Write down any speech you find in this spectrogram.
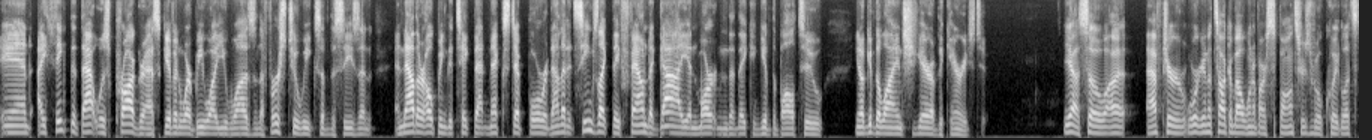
And I think that that was progress given where BYU was in the first two weeks of the season. And now they're hoping to take that next step forward. Now that it seems like they found a guy in Martin that they can give the ball to, you know, give the lion's share of the carries to. Yeah. So uh, after we're going to talk about one of our sponsors real quick. Let's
